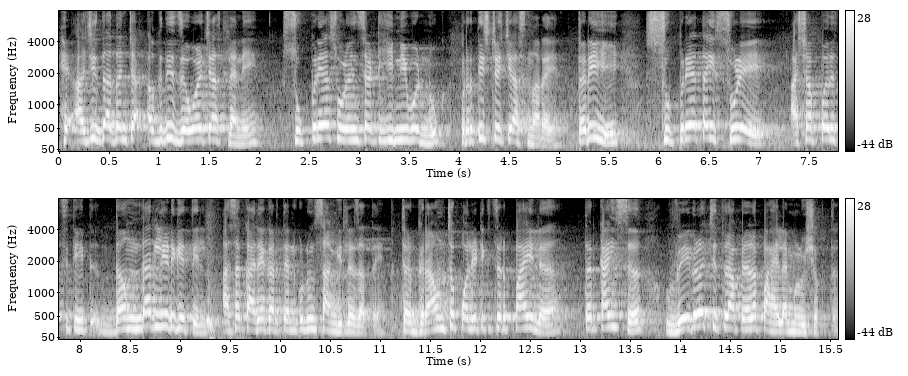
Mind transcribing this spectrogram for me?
हे अजितदादांच्या अगदी जवळचे असल्याने सुप्रिया सुळेंसाठी ही निवडणूक प्रतिष्ठेची असणार आहे. तरीही सुप्रियाताई सुळे अशा परिस्थितीत दमदार लीड घेतील असं कार्यकर्त्यांकडून सांगितलं जात आहे तर ग्राउंडचं पॉलिटिक्स जर पाहिलं तर काहीसं वेगळं चित्र आपल्याला पाहायला मिळू शकतं.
